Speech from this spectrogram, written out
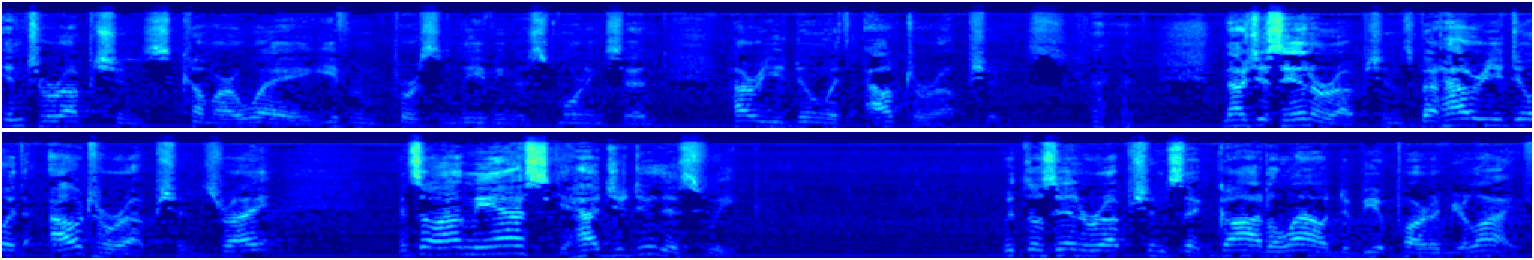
interruptions come our way. Even a person leaving this morning said, How are you doing with interruptions? Not just interruptions, but how are you doing with interruptions, right? And so let me ask you, how'd you do this week? With those interruptions that God allowed to be a part of your life?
